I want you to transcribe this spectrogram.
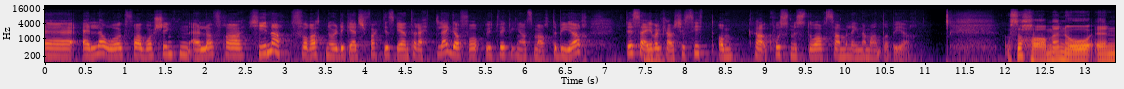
eh, eller òg fra Washington eller fra Kina, for at Nordic Edge faktisk er en tilrettelegger for utvikling av smarte byer, det sier vel kanskje sitt om hva, hvordan vi står sammenlignet med andre byer. Og så har vi nå en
